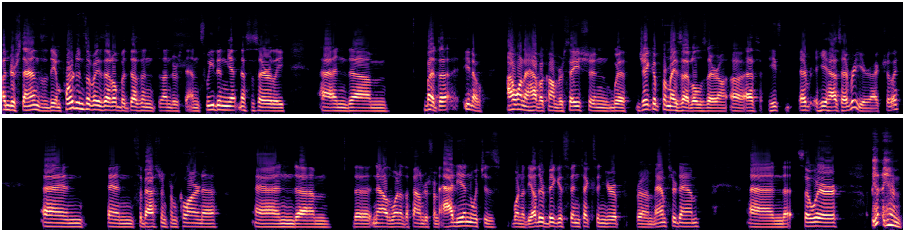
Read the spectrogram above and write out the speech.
understands the importance of iZettle, but doesn't understand Sweden yet necessarily. And um, but uh, you know, I want to have a conversation with Jacob from iZettle's there, uh, as he's every, he has every year actually, and and Sebastian from Klarna, and um, the now one of the founders from Adyen, which is one of the other biggest fintechs in Europe from Amsterdam, and so we're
